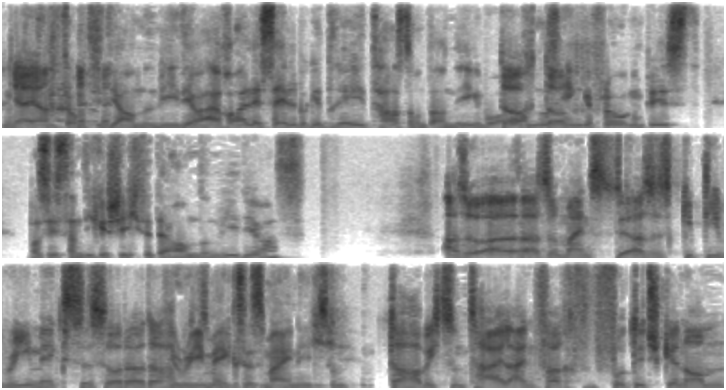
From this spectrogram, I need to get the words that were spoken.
Ja, ja. Ich ob du die anderen Videos auch alle selber gedreht hast und dann irgendwo doch, anders doch. hingeflogen bist. Was ist dann die Geschichte der anderen Videos? Also, äh, also meinst du, also es gibt die Remixes, oder? Da die Remixes zum, meine ich. da habe ich zum Teil einfach Footage genommen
